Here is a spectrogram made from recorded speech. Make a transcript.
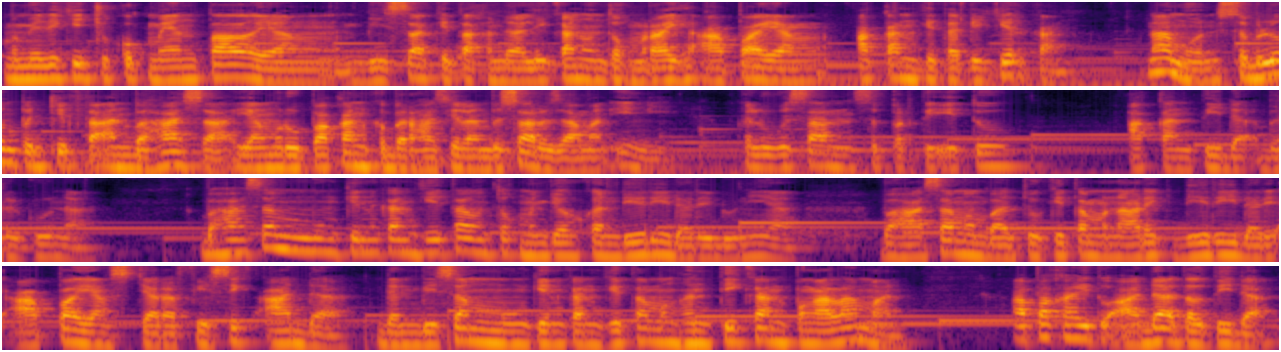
memiliki cukup mental yang bisa kita kendalikan untuk meraih apa yang akan kita pikirkan. Namun, sebelum penciptaan bahasa yang merupakan keberhasilan besar zaman ini, keluasan seperti itu akan tidak berguna Bahasa memungkinkan kita untuk menjauhkan diri dari dunia. Bahasa membantu kita menarik diri dari apa yang secara fisik ada dan bisa memungkinkan kita menghentikan pengalaman. Apakah itu ada atau tidak?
